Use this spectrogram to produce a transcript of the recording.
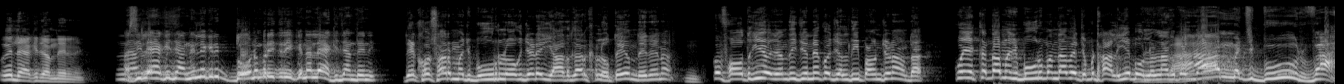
ਉਹ ਇਹ ਲੈ ਕੇ ਜਾਂਦੇ ਨੇ ਅਸੀਂ ਲੈ ਕੇ ਜਾਂਦੇ ਲੇਕਿਨ ਦੋ ਨੰਬਰੀ ਤਰੀਕੇ ਨਾਲ ਲੈ ਕੇ ਜਾਂਦੇ ਨੇ ਦੇਖੋ ਸਰ ਮਜਬੂਰ ਲੋਕ ਜਿਹੜੇ ਯਾਦਗਾਰ ਖਲੋਤੇ ਹੁੰਦੇ ਨੇ ਨਾ ਕੋਈ ਫੌਤਗੀ ਹੋ ਜਾਂਦੀ ਜਿੰਨੇ ਕੋਈ ਜਲਦੀ ਪਹੁੰਚਣਾ ਹੁੰਦਾ ਕੋਈ ਇੱਕ ਅੱਧਾ ਮਜਬੂਰ ਬੰਦਾ ਵਿੱਚ ਬਿਠਾ ਲਈਏ ਬੋਲਣ ਲੱਗ ਪੈਂਦਾ। ਆ ਮਜਬੂਰ ਵਾਹ।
